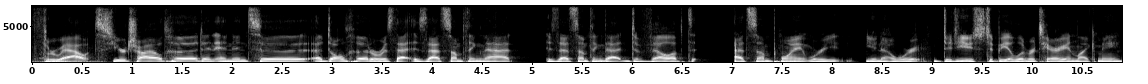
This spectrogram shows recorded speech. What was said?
throughout your childhood and, and into adulthood? Or is that is that something that is that something that developed at some point where you you know where did you used to be a libertarian like me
